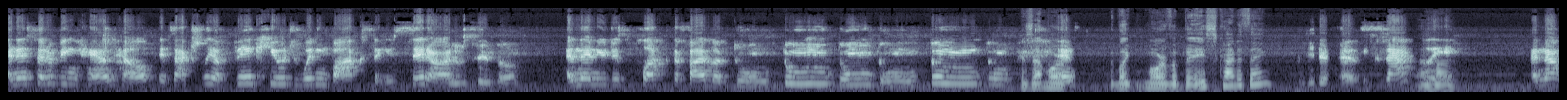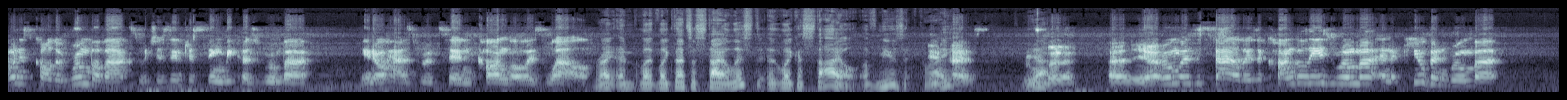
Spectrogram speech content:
And instead of being handheld, it's actually a big, huge wooden box that you sit on, You see them. and then you just pluck the five like doom, doom, doom, doom, doom, doom. Is that more And- like more of a bass kind of thing? Yes. Exactly. Uh-huh. And that one is called a Rumba box, which is interesting because Rumba, you know, has roots in Congo as well. Right, and like like that's a stylist, like a style of music, right? Yes. Yeah. Rumba, Uh, yeah. Rumba is a style. There's a Congolese Rumba and a Cuban Rumba,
